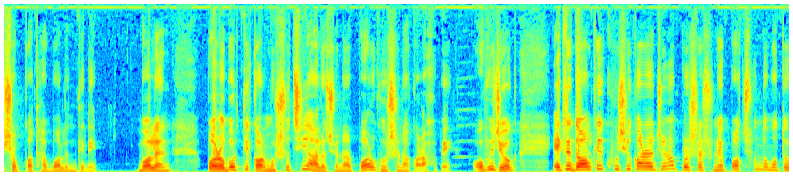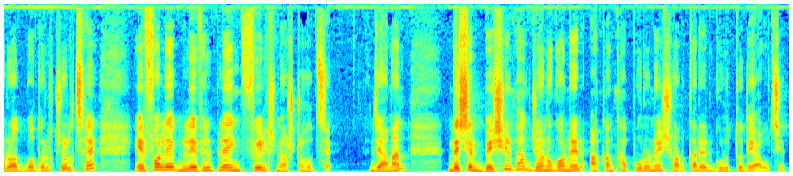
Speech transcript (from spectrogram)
এসব কথা বলেন তিনি। বলেন, পরবর্তী কর্মসূচি আলোচনার পর ঘোষণা করা হবে। অভিযোগ, একটি দলকে খুশি করার জন্য প্রশাসনে পছন্দ মতো রদবদল চলছে, এর ফলে লেভেল প্লেয়িং ফিল্ড নষ্ট হচ্ছে। জানান, দেশের বেশিরভাগ জনগণের আকাঙ্ক্ষা পূরণে সরকারের গুরুত্ব দেওয়া উচিত।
